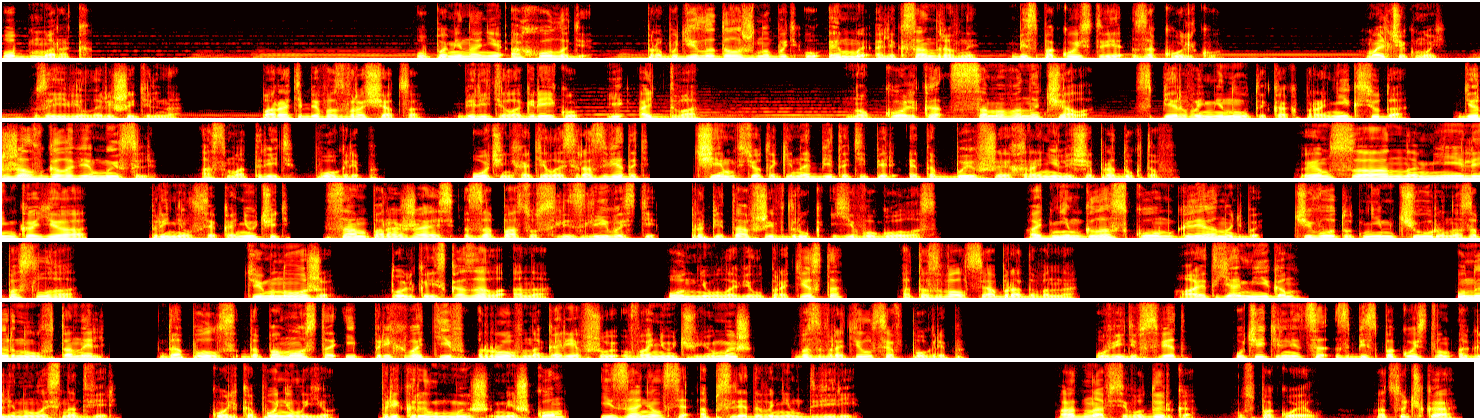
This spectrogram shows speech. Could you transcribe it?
Обморок. Упоминание о холоде пробудило, должно быть, у Эммы Александровны беспокойствие за Кольку. «Мальчик мой», — заявила решительно, — «пора тебе возвращаться. Бери телогрейку и ать-2». Но Колька с самого начала, с первой минуты, как проник сюда, держал в голове мысль осмотреть погреб. Очень хотелось разведать, чем все-таки набито теперь это бывшее хранилище продуктов. «Эм, Санна, миленькая!» принялся конючить, сам поражаясь запасу слезливости, пропитавший вдруг его голос. «Одним глазком глянуть бы, чего тут немчура на запасла?» «Темно же», — только и сказала она. Он не уловил протеста, отозвался обрадованно. «А это я мигом». Унырнул в тоннель, дополз до помоста и, прихватив ровно горевшую вонючую мышь, возвратился в погреб. Увидев свет, учительница с беспокойством оглянулась на дверь. Колька понял ее, прикрыл мышь мешком и занялся обследованием двери. «Одна всего дырка», — успокоил. «От сучка».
